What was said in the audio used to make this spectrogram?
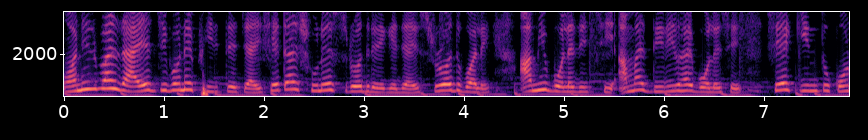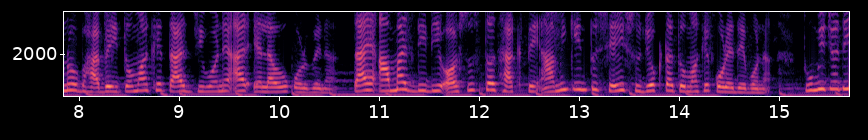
অনির্বাণ রায়ের জীবনে ফিরতে চাই সেটা শুনে স্রোত রেগে যায়। স্রোত বলে, আমি বলে দিচ্ছি, আমার দিদিভাই বলেছে, সে কিন্তু কোনোভাবেই তোমাকে তার জীবনে আর এলাও করবে না। তাই আমার দিদি অসুস্থ থাকতে আমি কিন্তু সেই সুযোগটা তোমাকে করে দেব না। তুমি যদি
